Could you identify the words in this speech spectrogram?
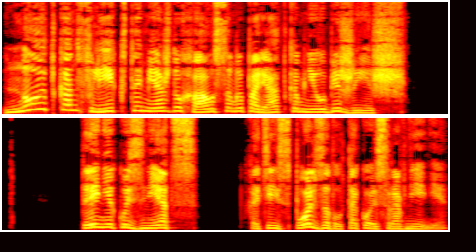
Но от конфликта между хаосом и порядком не убежишь. Ты не кузнец, хотя использовал такое сравнение.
